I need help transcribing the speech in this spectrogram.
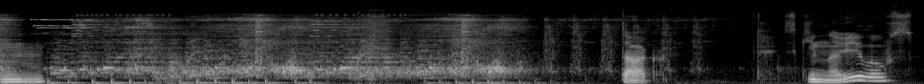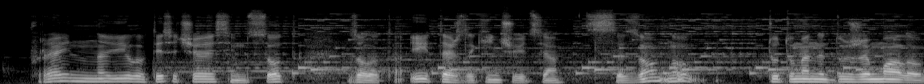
Угу. Так. Скін на Вілов, спрей на Вілов, 1700 золота. І теж закінчується сезон. Ну, тут у мене дуже мало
